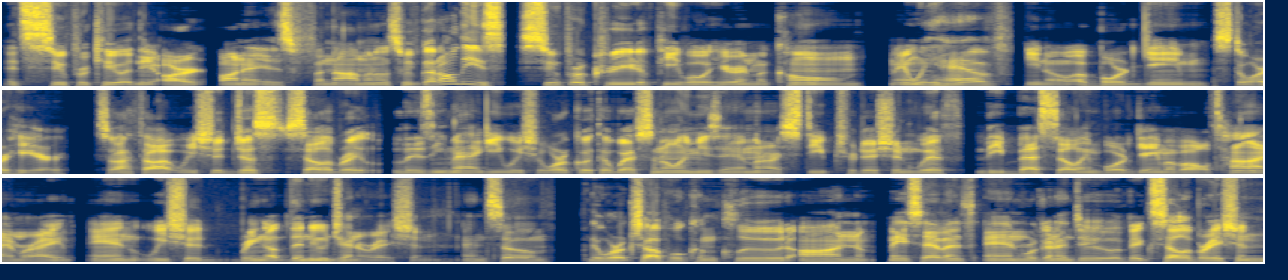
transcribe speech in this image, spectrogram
It's super cute and the art on it is phenomenal. So we've got all these super creative people here in Macomb and we have, you know, a board game store here. So I thought we should just celebrate Lizzie Magie. We should work with the Western Illinois Museum and our steep tradition with the best-selling board game of all time, right? And we should bring up the new generation. And so the workshop will conclude on May 7th, and we're going to do a big celebration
